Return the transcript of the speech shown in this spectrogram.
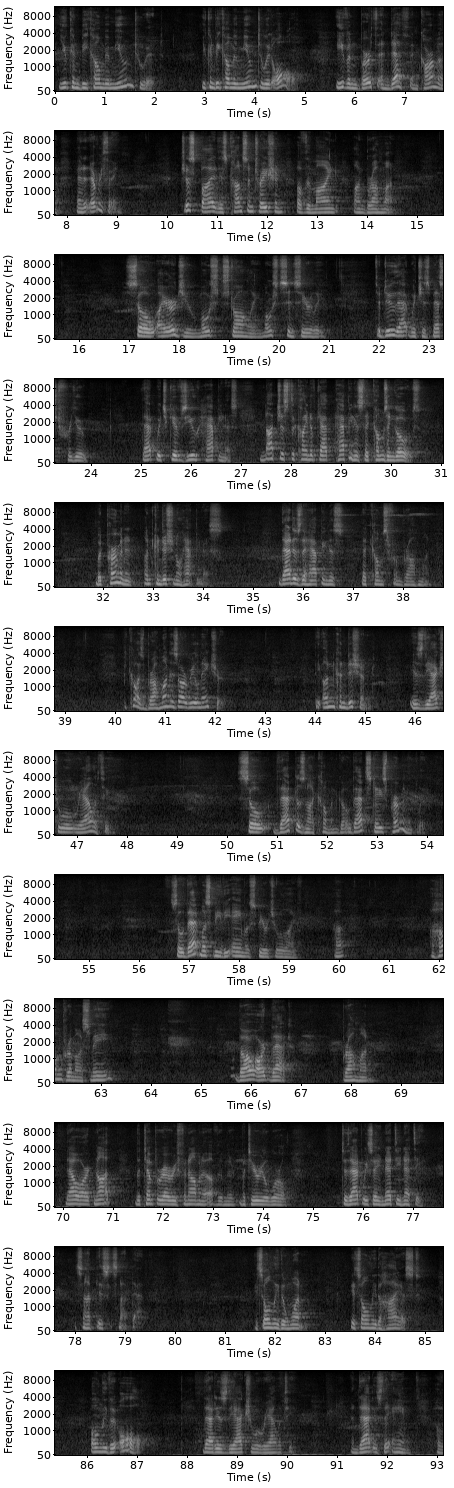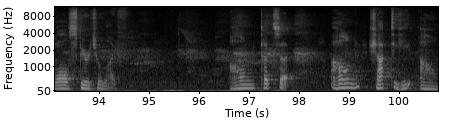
You can become immune to it. You can become immune to it all, even birth and death and karma and everything, just by this concentration of the mind on Brahman. So I urge you most strongly, most sincerely, to do that which is best for you, that which gives you happiness, not just the kind of happiness that comes and goes, but permanent, unconditional happiness. That is the happiness that comes from Brahman. Because Brahman is our real nature, the unconditioned is the actual reality. So that does not come and go, that stays permanently. So that must be the aim of spiritual life. Huh? Aham brahmasmi. Thou art that, Brahman. Thou art not the temporary phenomena of the material world. To that we say neti neti. It's not this, it's not that. It's only the one. It's only the highest. Only the all. That is the actual reality. And that is the aim of all spiritual life. Aum Tat Sat. Aum Shakti Aum.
